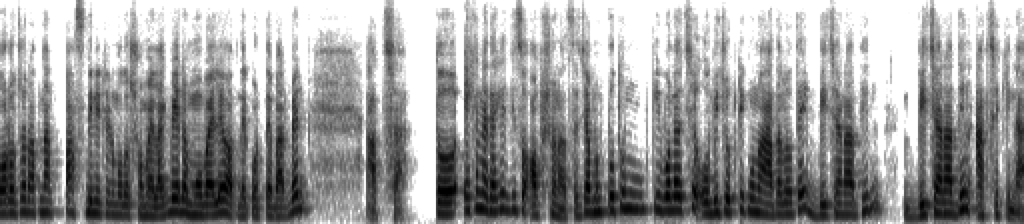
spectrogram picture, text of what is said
বড় জোর আপনার পাঁচ মিনিটের মতো সময় লাগবে। এটা মোবাইলেও আপনি করতে পারবেন। আচ্ছা তো এখানে দেখে কিছু অপশন আছে। যেমন প্রথম কি বলেছে অভিযোগটি কোনো আদালতে বিচারাধীন বিচারাধীন আছে কিনা?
